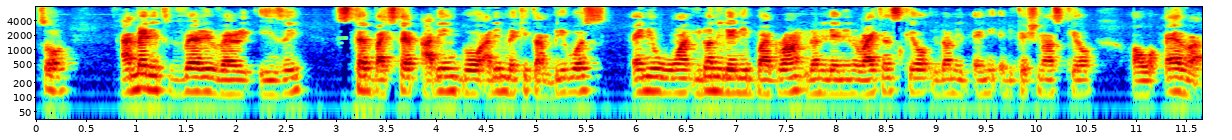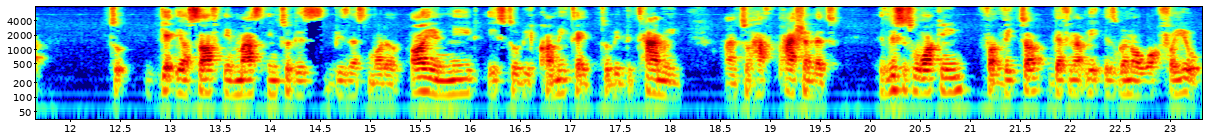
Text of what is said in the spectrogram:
So I made it very, very easy, step by step. I didn't go, I didn't make it ambiguous. Anyone, you don't need any background, you don't need any writing skill, you don't need any educational skill or whatever to get yourself immersed into this business model. All you need is to be committed, to be determined, and to have passion that if this is working for Victor, definitely it's going to work for you.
